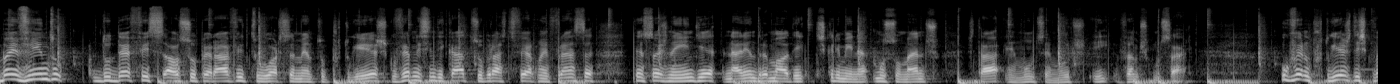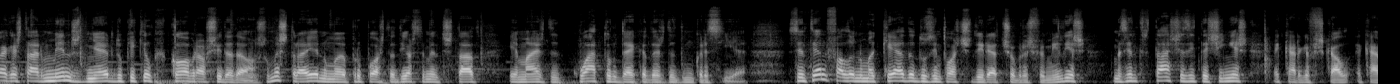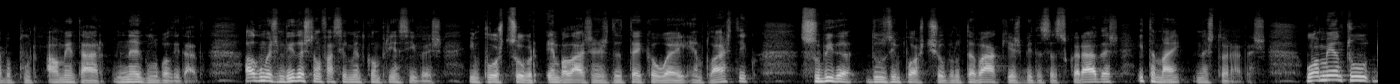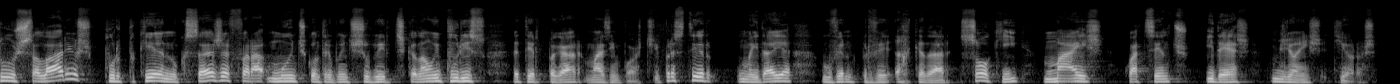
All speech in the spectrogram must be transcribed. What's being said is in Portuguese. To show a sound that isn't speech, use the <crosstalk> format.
Bem-vindo do déficit ao superávit, o orçamento português, governo e sindicatos, o braço de ferro em França, tensões na Índia, Narendra Modi discrimina muçulmanos, está em mundo sem muros e vamos começar. O governo português diz que vai gastar menos dinheiro do que aquilo que cobra aos cidadãos. Uma estreia numa proposta de orçamento de Estado em mais de quatro décadas de democracia. Centeno fala numa queda dos impostos diretos sobre as famílias, mas entre taxas e taxinhas, a carga fiscal acaba por aumentar na globalidade. Algumas medidas são facilmente compreensíveis. Imposto sobre embalagens de takeaway em plástico, subida dos impostos sobre o tabaco e as bebidas açucaradas e também nas touradas. O aumento dos salários, por pequeno que seja, fará muitos contribuintes subir de escalão e, por isso, a ter de pagar mais impostos. E para se ter uma ideia, o Governo prevê arrecadar só aqui mais 410 milhões de euros.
